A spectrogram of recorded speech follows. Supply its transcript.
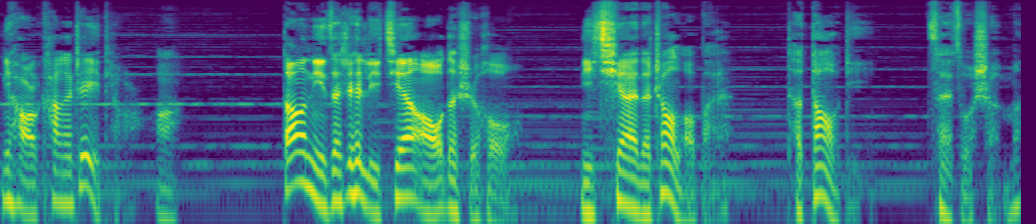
你好好看看这一条啊！当你在这里煎熬的时候，你亲爱的赵老板，他到底在做什么？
